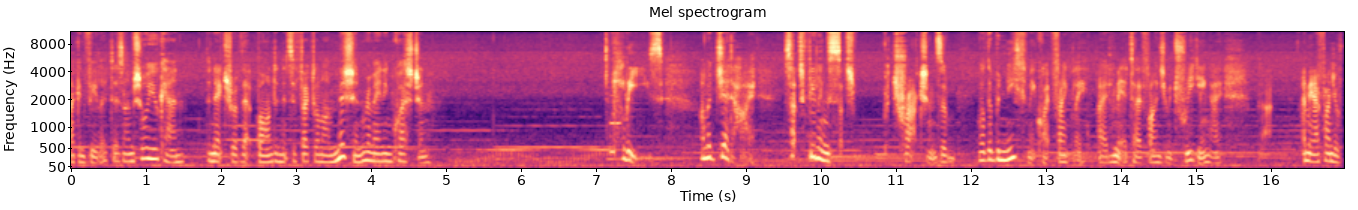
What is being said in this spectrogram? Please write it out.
I can feel it, as I'm sure you can. The nature of that bond and its effect on our mission remain in question. Please. I'm a Jedi. Such feelings, such attractions are, well, they're beneath me, quite frankly. I admit I find you intriguing. I, I mean, I find your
